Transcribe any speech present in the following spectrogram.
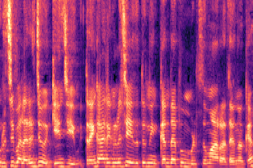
കുറിച്ച് പലരും ചോദിക്കുകയും ചെയ്യും. ഇത്രയും കാര്യങ്ങൾ ചെയ്തിട്ട് നിങ്ങൾക്ക് എന്താ പിമ്പിൾസ് മാറാതെ എന്നൊക്കെ.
